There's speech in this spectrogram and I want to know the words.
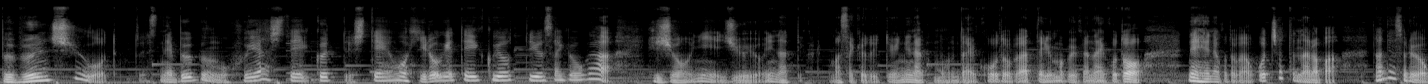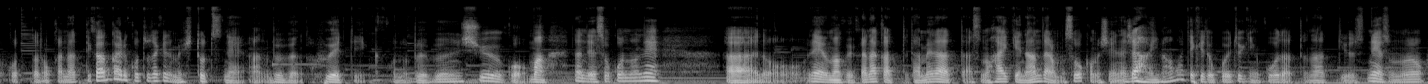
部分集合ってことですね部分を増やしていくっていう視点を広げていくよっていう作業が非常に重要になってくる。まあ、先ほど言ったようになんか問題行動があったりうまくいかないことね変なことが起こっちゃったならばなんでそれが起こったのかなって考えることだけでも一つねあの部分が増えていく。この部分集合。まあなんでそこのねあのね、うまくいかなかった、ダメだった、その背景なんだろうもそうかもしれないし、あ、今までけどこういう時にこうだったなっていうですね、その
